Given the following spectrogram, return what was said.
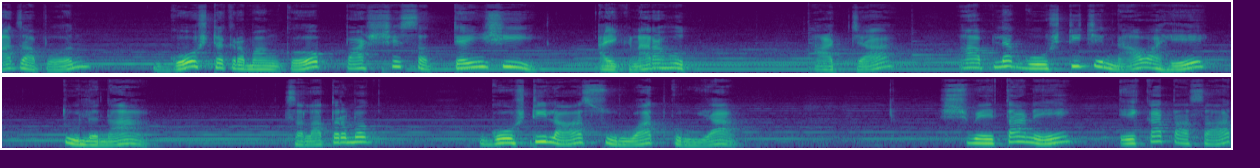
आज आपण गोष्ट क्रमांक पाचशे सत्याऐंशी ऐकणार आहोत. आजच्या आपल्या गोष्टीचे नाव आहे तुलना. चला तर मग गोष्टीला सुरुवात करूया. श्वेताने एका तासात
